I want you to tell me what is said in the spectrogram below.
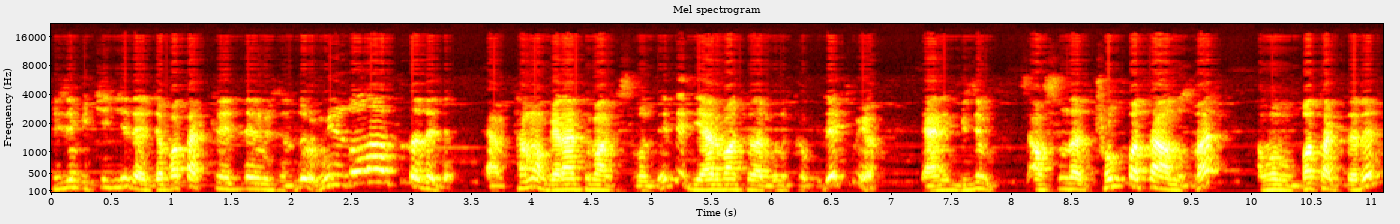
Bizim ikinci derece batak kredilerimizin durumu %16'da dedi. Yani tamam Garanti Bankası bunu dedi. Diğer bankalar bunu kabul etmiyor. Yani bizim aslında çok batağımız var ama bu batakları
